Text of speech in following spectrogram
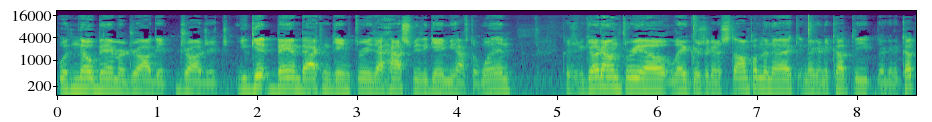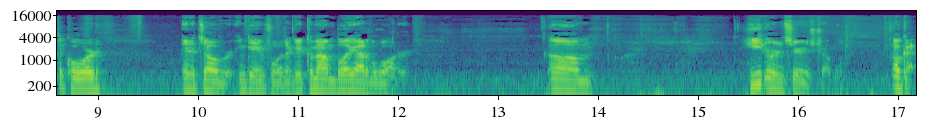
with no Bam or Dragic. You get Bam back in game three. That has to be the game you have to win. Because if you go down 3-0, Lakers are going to stomp on the neck and they're going to cut the they're going to cut the cord, and it's over in Game Four. They're going to come out and blow you out of the water. Um, Heat are in serious trouble. Okay.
